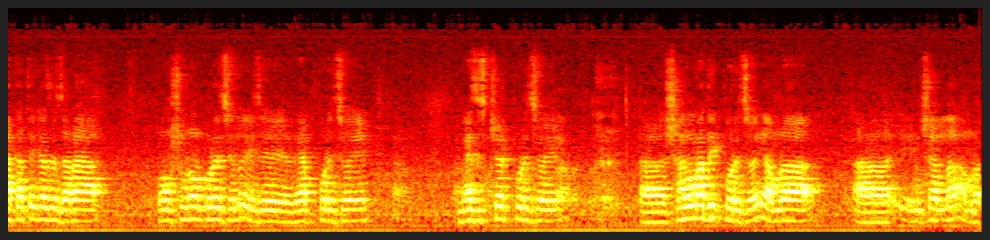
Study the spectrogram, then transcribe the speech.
ডাকাতি কাজে যারা অংশগ্রহণ করেছিল, এই যে র্যাব পরিচয়ে ম্যাজিস্ট্রেট পরিচয়ে সাংবাদিক পরিচয় আমরা ইনশাল্লাহ আমরা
